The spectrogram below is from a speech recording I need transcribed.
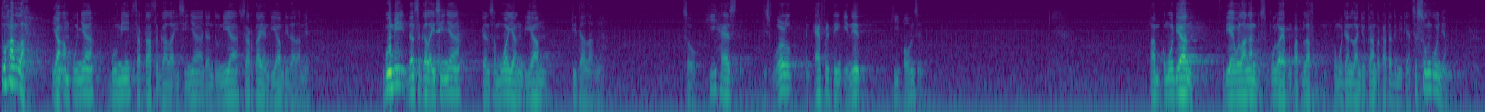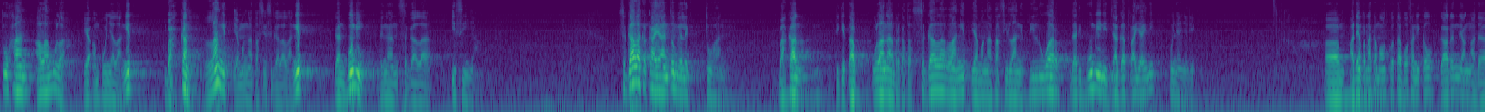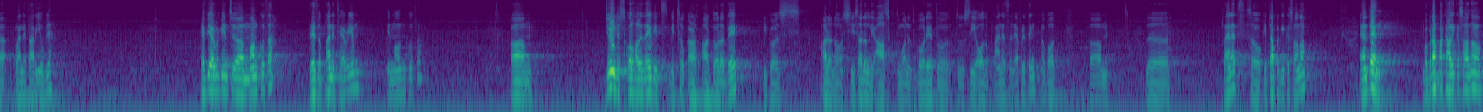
Tuhanlah yang empunya bumi serta segala isinya dan dunia serta yang diam di dalamnya. Bumi dan segala isinya dan semua yang diam di dalamnya. So he has this world and everything in it, he owns it. Kemudian di ulangan 10 ayat 14 kemudian lanjutkan berkata demikian. Sesungguhnya Tuhan Allahmu yang empunya langit, bahkan langit yang mengatasi segala langit dan bumi dengan segala isinya. Segala kekayaan itu milik Tuhan. Bahkan di kitab ulangan berkata, segala langit yang mengatasi langit di luar dari bumi ini, jagat raya ini punyanya dia. Um, ada yang pernah ke Mount Kota Botanical Garden yang ada planetariumnya? Have you ever been to uh, Mount Kuta? There's a planetarium in Mount Kuta. Um, during the school holiday, we, we took our, our daughter there because, I don't know, she suddenly asked, wanted to go there to, to see all the planets and everything about um, the planets. So kita pergi ke sana. And then, beberapa kali ke sana,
